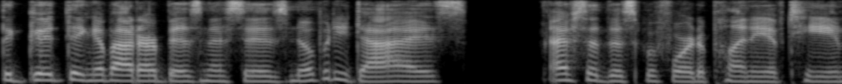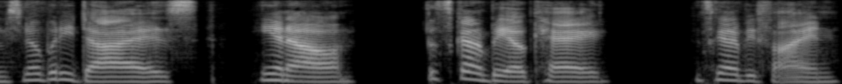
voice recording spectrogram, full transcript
the good thing about our business is nobody dies. I've said this before to plenty of teams nobody dies. You know, it's going to be okay. It's going to be fine.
